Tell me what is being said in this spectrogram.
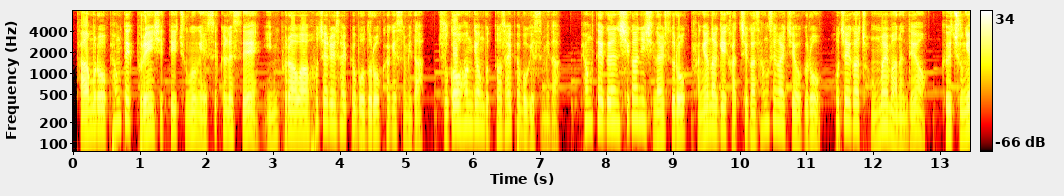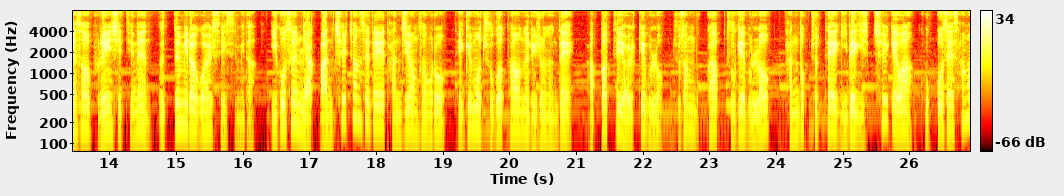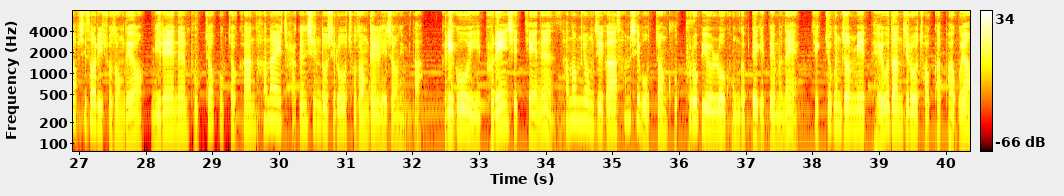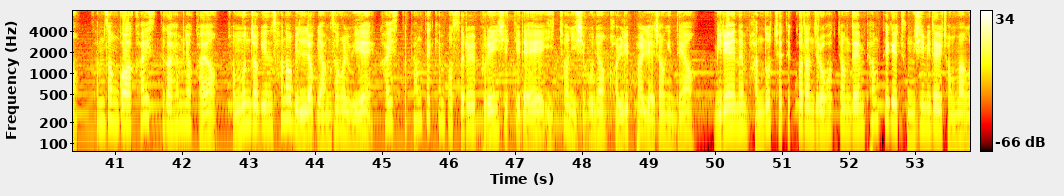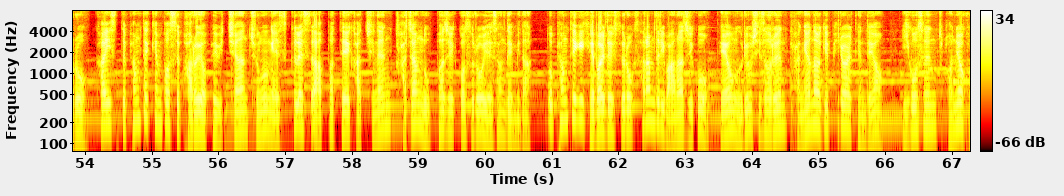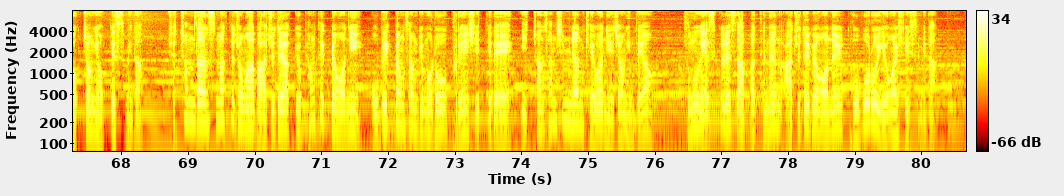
다음으로 평택 브레인시티 중흥 S클래스의 인프라와 호재를 살펴보도록 하겠습니다. 주거 환경부터 살펴보겠습니다. 평택은 시간이 지날수록 당연하게 가치가 상승할 지역으로 호재가 정말 많은데요. 그 중에서 브레인시티는 으뜸이라고 할 수 있습니다. 이곳은 약 17,000세대의 단지 형성으로 대규모 주거타운을 이루는데 아파트 10개 블록, 주상복합 2개 블록, 단독주택 227개와 곳곳에 상업시설이 조성되어 미래에는 북적북적한 하나의 작은 신도시로 조성될 예정입니다. 그리고 이 브레인시티에는 산업용지가 35.9% 비율로 공급되기 때문에 직주근접 및 배후단지로 적합하고요. 삼성과 카이스트가 협력하여 전문적인 산업 인력 양성을 위해 카이스트 평택 캠퍼스를 브레인시티 내에 2025년 건립할 예정인데요. 미래에는 반도체 특화단지로 확정된 평택의 중심이 될 전망으로 카이스트 평택 캠퍼스 바로 옆에 위치한 중흥 S클래스 아파트의 가치는 가장 높아질 것으로 예상됩니다. 또 평택이 개발될수록 사람들이 많아지고 대형 의료시설은 당연하게 필요할 텐데요. 이곳은 전혀 걱정이 없겠습니다. 최첨단 스마트 종합 아주대학교 평택병원이 500병상 규모로 브레인시티 내에 2030년 개원 예정인데요. 중흥 S클래스 아파트는 아주대병원을 도보로 이용할 수 있습니다.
